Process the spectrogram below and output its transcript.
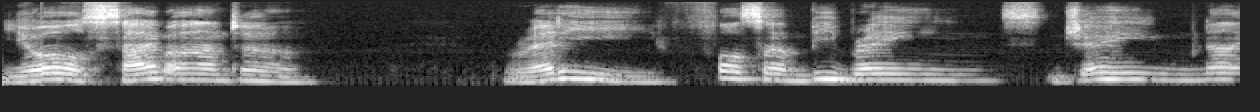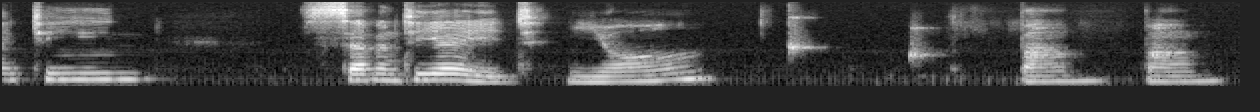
Yo, Cyber Hunter. Ready for some B-Brains JAME 1978. Yawn. bum bum.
